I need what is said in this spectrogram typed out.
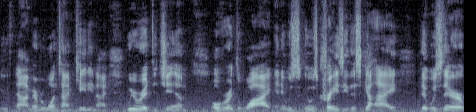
youth. Now, I remember one time, Katie and I, we were at the gym over at the Y, and it was it was crazy. This guy that was there,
